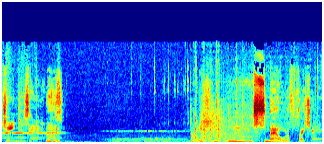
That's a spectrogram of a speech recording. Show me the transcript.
changes hands. Mm, smell the fresh air.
